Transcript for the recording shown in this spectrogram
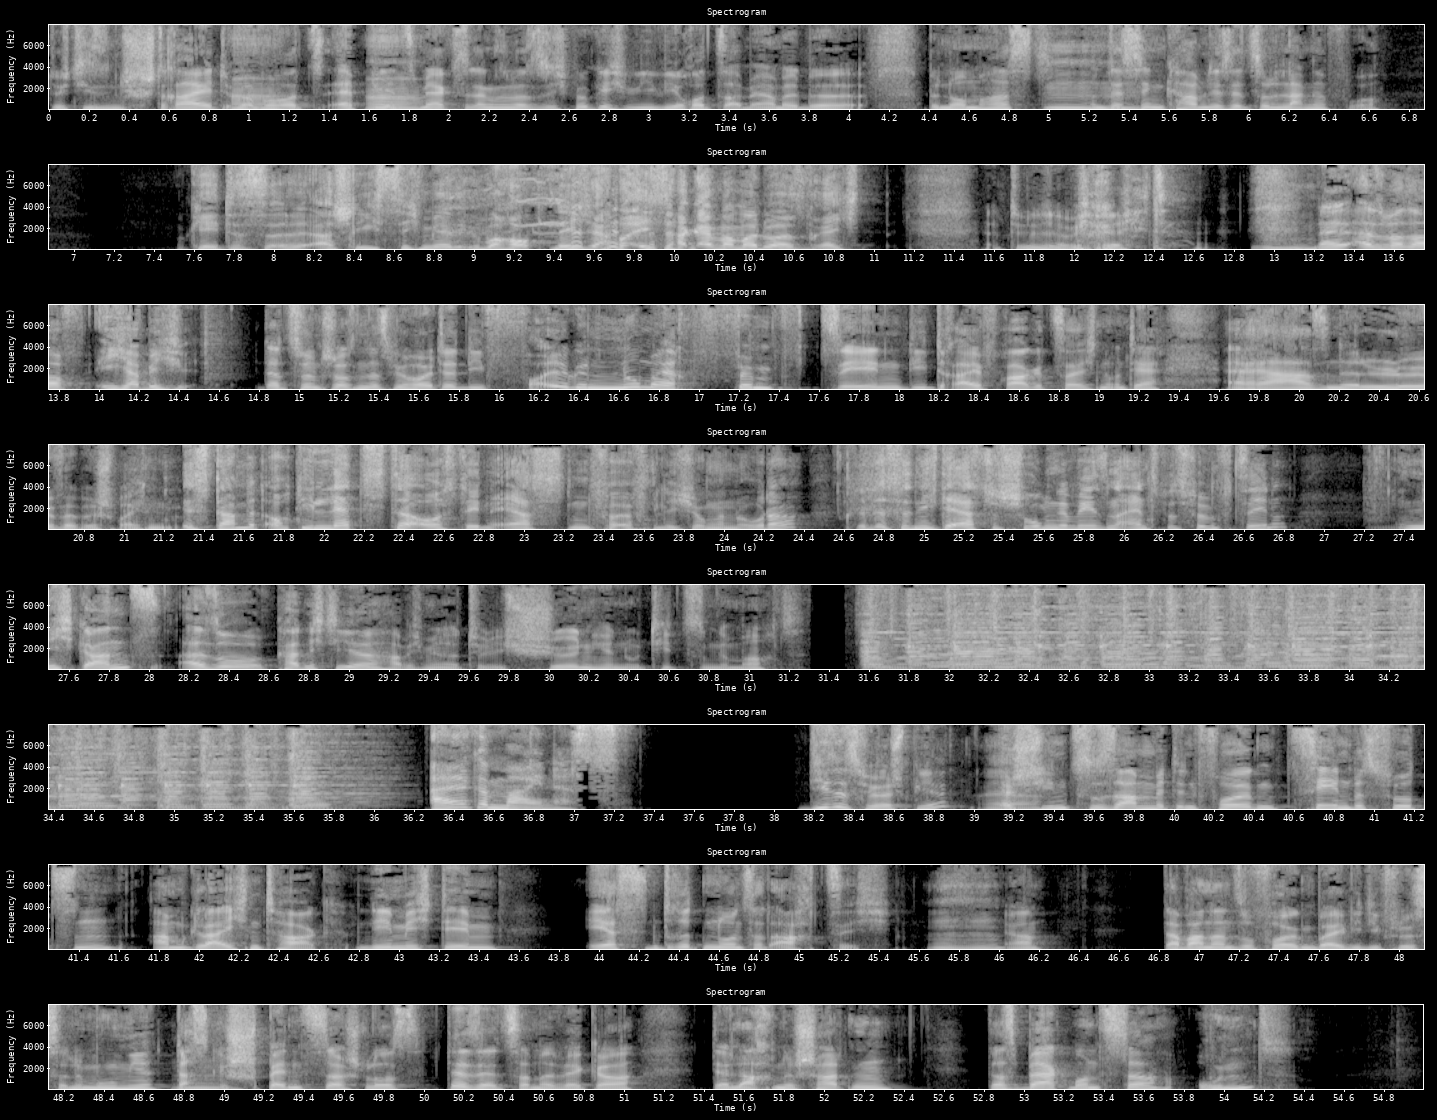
durch diesen Streit über Mhm. WhatsApp, Mhm. jetzt merkst du langsam, dass du dich wirklich wie, wie Rotz am Ärmel be, benommen hast Mhm. und deswegen kam dir das jetzt so lange vor. Okay, das äh, erschließt sich mir überhaupt nicht, aber ich sag einfach mal, du hast recht. Natürlich habe ich recht. Mhm. Nein, also pass auf, ich habe mich dazu entschlossen, dass wir heute die Folge Nummer 15, die drei Fragezeichen und der rasende Löwe besprechen. Ist damit auch die letzte aus den ersten Veröffentlichungen, oder? Ist das nicht der erste Schwung gewesen, 1 bis 15? Nicht ganz, also kann ich dir, habe ich mir natürlich schön hier Notizen gemacht. Allgemeines. Dieses Hörspiel Ja. erschien zusammen mit den Folgen 10 bis 14 am gleichen Tag, nämlich dem 1.3.1980. Mhm. Ja. Da waren dann so Folgen bei wie die flüsternde Mumie, das Mhm. Gespensterschloss, der seltsame Wecker, der lachende Schatten, das Bergmonster und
